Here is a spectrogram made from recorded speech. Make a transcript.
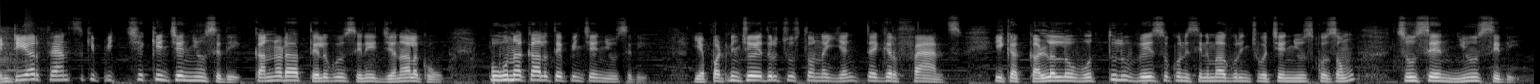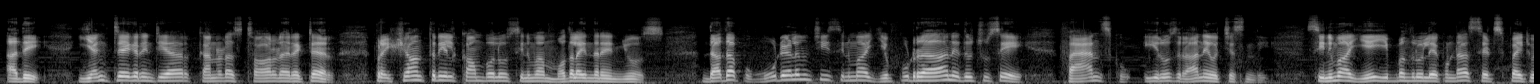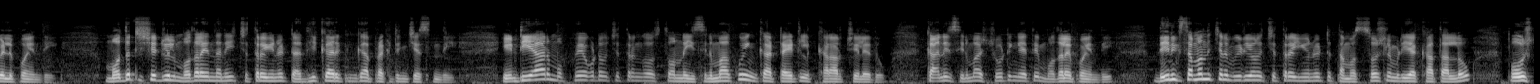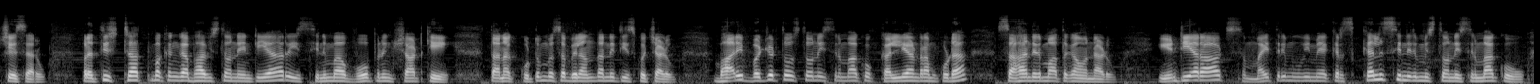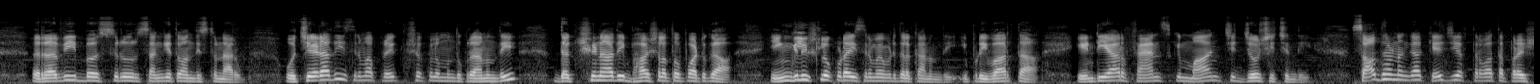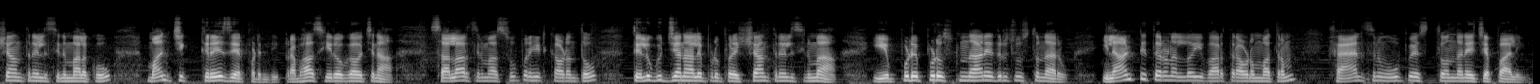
ఎన్టీఆర్ ఫ్యాన్స్కి పిచ్చెక్కించే న్యూస్ ఇది. కన్నడ తెలుగు సినీ జనాలకు పూనకాలు తెప్పించే న్యూస్ ఇది. ఎప్పటి నుంచో ఎదురు చూస్తున్న యంగ్ టైగర్ ఫ్యాన్స్ ఇక కళ్ళల్లో ఒత్తులు వేసుకుని సినిమా గురించి వచ్చే న్యూస్ కోసం చూసే న్యూస్ ఇది. అదే young tiger NTR Kannada star director Prashanth Neel కాంబోలో cinema మొదలైందనే న్యూస్. దాదాపు మూడేళ్ళ నుంచి ఈ సినిమా ఎప్పుడురా అని ఎదురు చూసే ఫ్యాన్స్కు ఈరోజు రానే వచ్చేసింది. సినిమా ఏ ఇబ్బందులు లేకుండా సెట్స్ పైకి వెళ్ళిపోయింది. మొదటి షెడ్యూల్ మొదలైందని చిత్ర యూనిట్ అధికారికంగా ప్రకటించేసింది. ఎన్టీఆర్ ముప్పై ఒకటవ చిత్రంగా వస్తున్న ఈ సినిమాకు ఇంకా టైటిల్ ఖరారు చేయలేదు. కానీ సినిమా షూటింగ్ అయితే మొదలైపోయింది. దీనికి సంబంధించిన వీడియోను చిత్ర యూనిట్ తమ సోషల్ మీడియా ఖాతాల్లో పోస్ట్ చేశారు. ప్రతిష్టాత్మకంగా భావిస్తోన్న ఎన్టీఆర్ ఈ సినిమా ఓపెనింగ్ షాట్కి తన కుటుంబ సభ్యులందరినీ తీసుకొచ్చాడు. భారీ బడ్జెట్తో వస్తున్న ఈ సినిమాకు కళ్యాణ్ రామ్ కూడా సహనిర్మాతగా ఉన్నాడు. NTR arts Mythri movie makers కలిసి నిర్మిస్తోన్న ఈ సినిమాకు రవి బస్రూర్ సంగీతం అందిస్తున్నారు. వచ్చేడాది ఈ సినిమా ప్రేక్షకుల ముందుకు రానుంది. దక్షిణాది భాషలతో పాటుగా ఇంగ్లీష్లో కూడా ఈ సినిమా విడుదల కానుంది. ఇప్పుడు ఈ వార్త ఎన్టీఆర్ ఫ్యాన్స్కి మంచి జోష్ ఇచ్చింది. సాధారణంగా కేజీఎఫ్ తర్వాత ప్రశాంత్ నీల్ సినిమాలకు మంచి క్రేజ్ ఏర్పడింది. ప్రభాస్ హీరోగా వచ్చిన సలార్ సినిమా సూపర్ హిట్ కావడంతో తెలుగు జనాలు ఇప్పుడు ప్రశాంత్ నీల్ సినిమా ఎప్పుడెప్పుడు వస్తుందా అని ఎదురు చూస్తున్నారు. ఇలాంటి తరుణంలో ఈ వార్త రావడం మాత్రం ఫ్యాన్స్ను ఊపేస్తోందనే చెప్పాలి.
